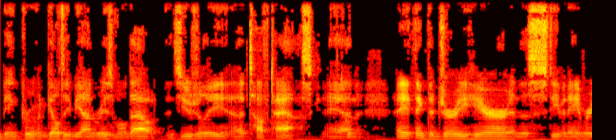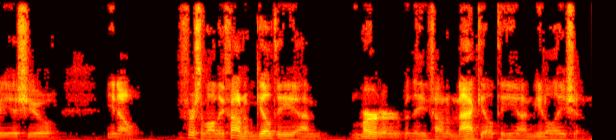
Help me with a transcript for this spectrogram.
being proven guilty beyond reasonable doubt. It's usually a tough task, and I think the jury here in this Steven Avery issue, you know, first of all, they found him guilty on murder, but they found him not guilty on mutilation,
